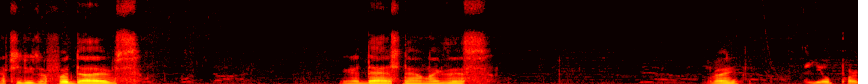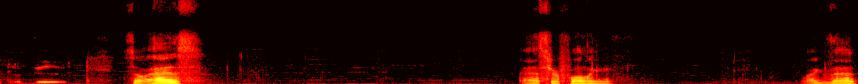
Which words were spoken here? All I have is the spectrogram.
after you do the foot dives, you're gonna dash down like this, right? Yo, park look good. So as as you're falling like that,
